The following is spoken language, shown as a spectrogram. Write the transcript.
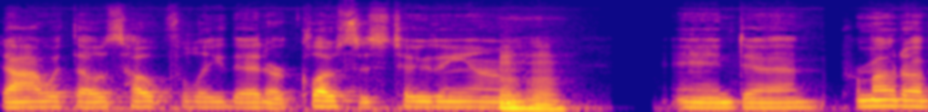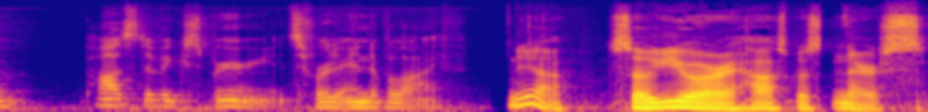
die with those hopefully that are closest to them, Mm-hmm. and uh, promote a positive experience for the end of life. Yeah. So you are a hospice nurse.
